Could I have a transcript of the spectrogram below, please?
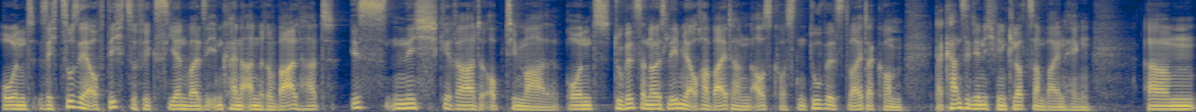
Und sich zu sehr auf dich zu fixieren, weil sie eben keine andere Wahl hat, ist nicht gerade optimal. Und du willst dein neues Leben ja auch erweitern und auskosten. Du willst weiterkommen. Da kann sie dir nicht wie ein Klotz am Bein hängen. Ähm,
